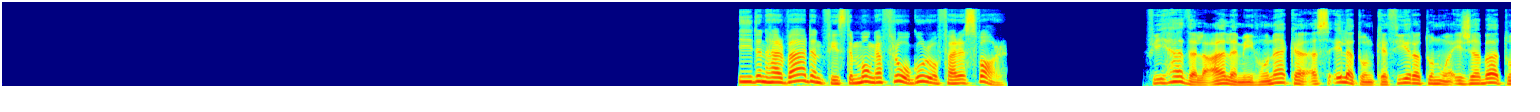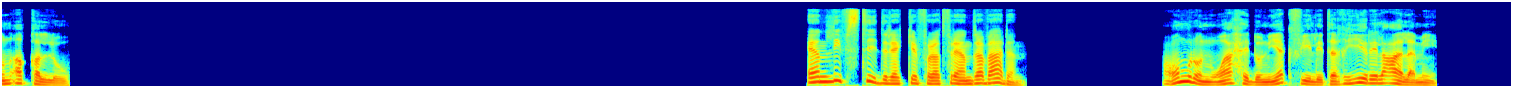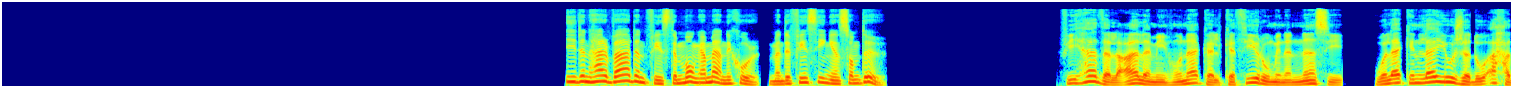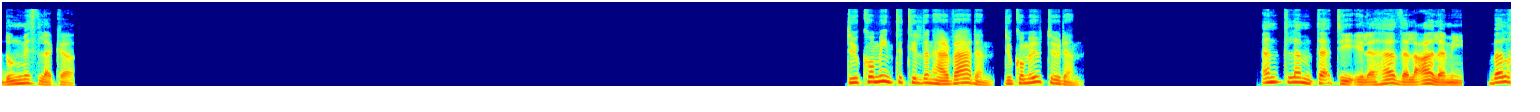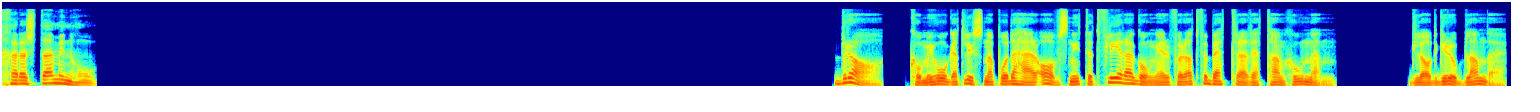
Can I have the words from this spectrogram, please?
I den här världen finns det många frågor och färre svar. في هذا العالم هناك أسئلة كثيرة وإجابات أقل. En livstid räcker för att förändra världen. عمر واحد يكفي لتغيير العالم. I den här världen finns det många människor, men det finns ingen som du. في هذا العالم هناك الكثير من الناس، ولكن لا يوجد أحد مثلك. Du kom inte till den här världen, du kom ut ur den. أنت لم تأتي إلى هذا العالم، بل خرجت منه. Bra! Kom ihåg att lyssna på det här avsnittet flera gånger för att förbättra retentionen. Glad grubblande!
